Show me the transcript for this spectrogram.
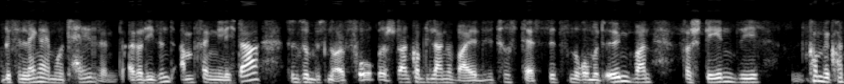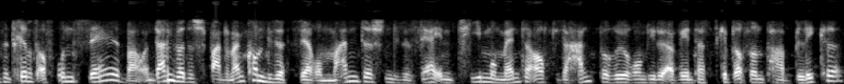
ein bisschen länger im Hotel sind. Also die sind anfänglich da, sind so ein bisschen euphorisch, dann kommt die Langeweile Langeweile, die Tristesse sitzen rum. Und irgendwann verstehen sie, komm, wir konzentrieren uns auf uns selber und dann wird es spannend und dann kommen diese sehr romantischen, diese sehr intimen Momente auf, diese Handberührung, die du erwähnt hast. Es gibt auch so ein paar Blicke,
